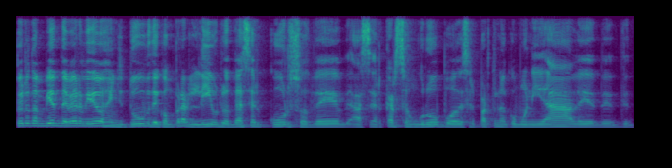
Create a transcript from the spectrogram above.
pero también de ver videos en YouTube, de comprar libros, de hacer cursos, de acercarse a un grupo, de ser parte de una comunidad, de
